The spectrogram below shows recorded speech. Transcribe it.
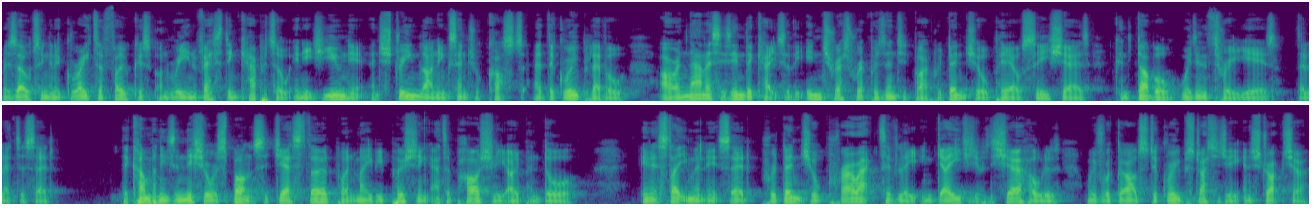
resulting in a greater focus on reinvesting capital in each unit and streamlining central costs at the group level, our analysis indicates that the interest represented by Prudential plc shares can double within three years, the letter said. The company's initial response suggests Third Point may be pushing at a partially open door. In a statement, it said Prudential proactively engages with shareholders with regards to group strategy and structure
